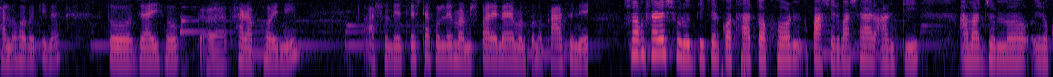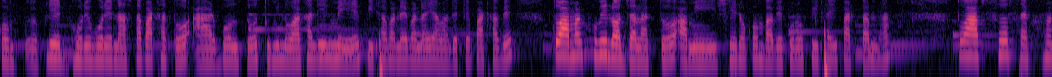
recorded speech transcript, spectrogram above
ভালো হবে কি না তো যাই হোক খারাপ হয়নি। আসলে চেষ্টা করলে মানুষ পারে না, এমন কোনো কাজ নেই। সংসারের শুরুর দিকের কথা, তখন পাশের বাসার আন্টি আমার জন্য এরকম প্লেট ভরে ভরে নাস্তা পাঠাতো আর বলতো, তুমি নোয়াখালীর মেয়ে, পিঠা বানাই বানাই আমাদেরকে পাঠাবে। তো আমার খুবই লজ্জা লাগতো, আমি সেই রকমভাবে কোনো পিঠাই পারতাম না। তো আফসোস, এখন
